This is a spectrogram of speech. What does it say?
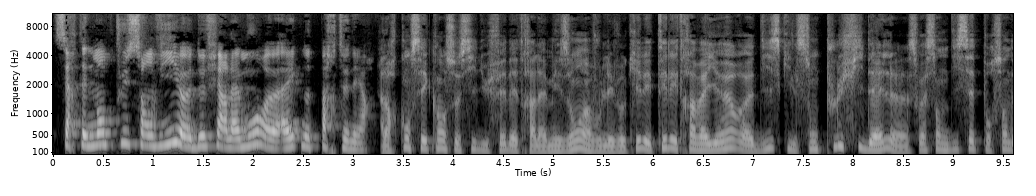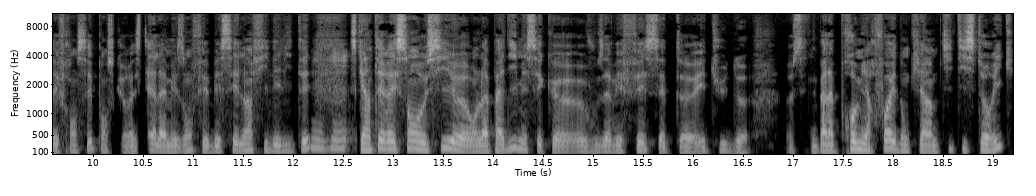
certainement plus envie euh, de faire l'amour avec notre partenaire. Alors, conséquence aussi du fait d'être à la maison, hein, vous l'évoquez, les télétravailleurs disent qu'ils sont plus fidèles. 77% des Français pensent que rester à la maison fait baisser l'infidélité. Mhm. Ce qui est intéressant aussi, on l'a pas dit, mais c'est que vous avez fait cette étude ce n'est pas la première fois et donc il y a un petit historique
